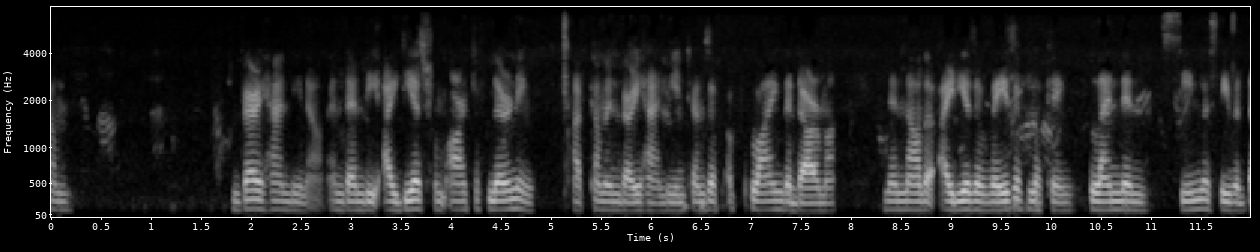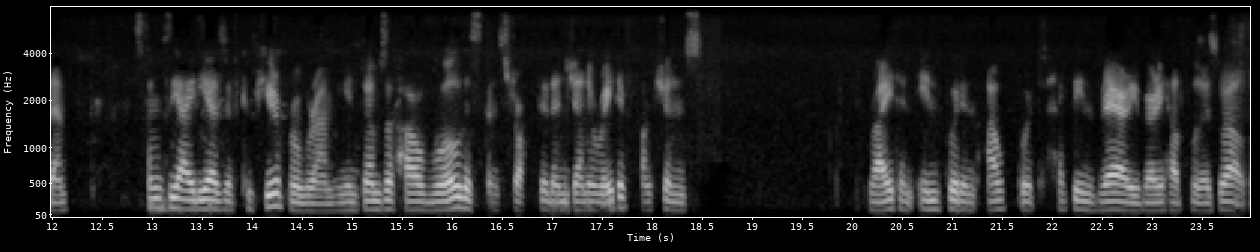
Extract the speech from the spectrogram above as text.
come very handy now. And then the ideas from Art of Learning have come in very handy in terms of applying the Dharma. And then now the ideas of ways of looking blend in seamlessly with them. Some of the ideas of computer programming in terms of how world is constructed and generative functions, right, and input and output have been very, very helpful as well.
